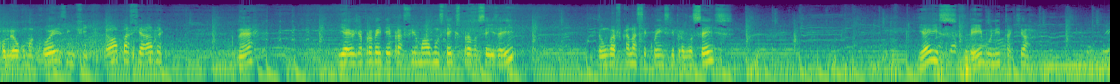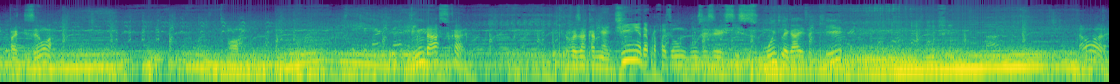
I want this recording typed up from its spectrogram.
comer alguma coisa, enfim, dar uma passeada, né? E aí eu já aproveitei para filmar alguns takes para vocês aí. Então vai ficar na sequência aí para vocês. E é isso, bem bonito aqui, ó. Parquezão, ó. Ó. Lindaço, cara. Dá pra fazer uma caminhadinha, dá pra fazer alguns exercícios muito legais aqui. Enfim? Da hora.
